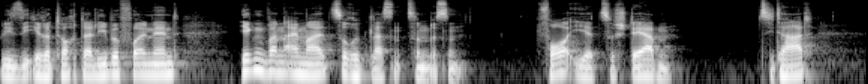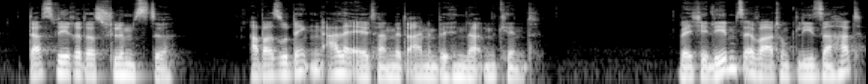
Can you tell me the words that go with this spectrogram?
wie sie ihre Tochter liebevoll nennt, irgendwann einmal zurücklassen zu müssen. Vor ihr zu sterben. Zitat, das wäre das Schlimmste, aber so denken alle Eltern mit einem behinderten Kind. Welche Lebenserwartung Lisa hat,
